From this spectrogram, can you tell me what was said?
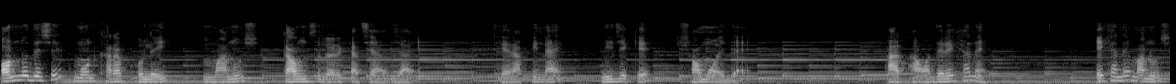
অন্য দেশে মন খারাপ হলেই মানুষ কাউন্সিলরের কাছে যায় থেরাপি নেয়, নিজেকে সময় দেয়। আর আমাদের এখানে? এখানে মানুষ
